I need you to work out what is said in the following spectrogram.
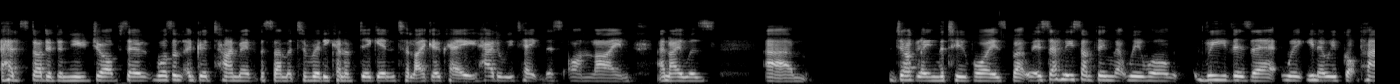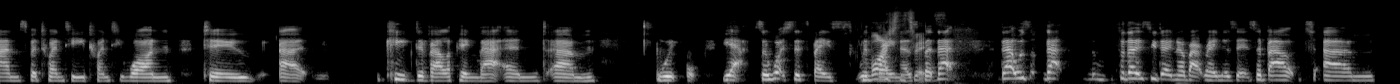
had started a new job so it wasn't a good time over the summer to really kind of dig into like okay how do we take this online and i was um juggling the two boys but it's definitely something that we will revisit we you know we've got plans for 2021 to uh keep developing that and um we yeah so watch this space with Watch Rainers. but that that was that for those who don't know about Rainers, it's about um,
